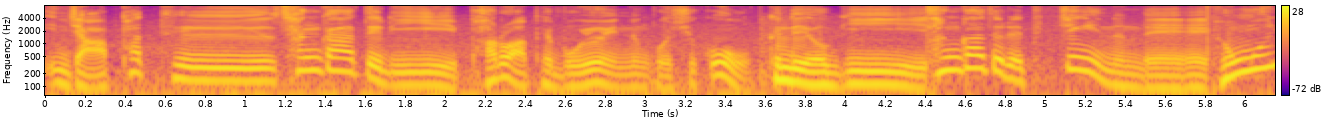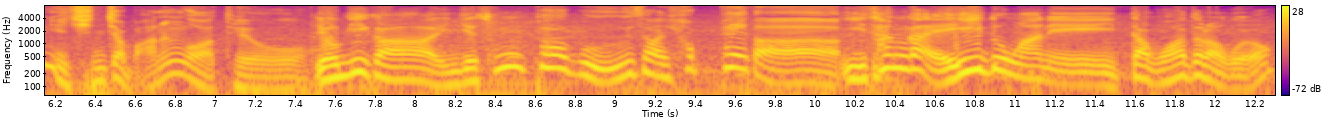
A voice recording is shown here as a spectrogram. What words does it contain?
이제 아파트 상가들이 바로 앞에 모여 있는 곳이고 근데 여기 상가들의 특징이 있는데 병원이 진짜 많은 것 같아요. 여기가 이제 송파구 의사 협회가 이 상가 A동 안에 있다고 하더라고요.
